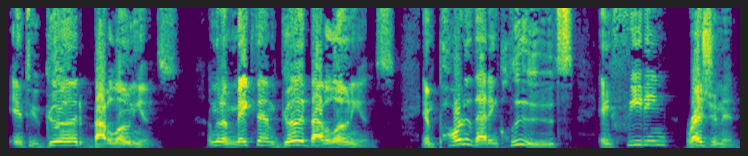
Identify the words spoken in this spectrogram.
into good Babylonians. I'm going to make them good Babylonians. And part of that includes a feeding regimen.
